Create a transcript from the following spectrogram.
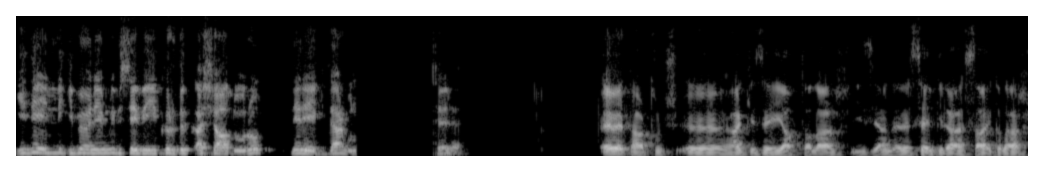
7.50 gibi önemli bir seviyeyi kırdık aşağı doğru. Nereye gider bu TL? Evet Artunç, e, herkese iyi haftalar, izleyenlere sevgiler, saygılar.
